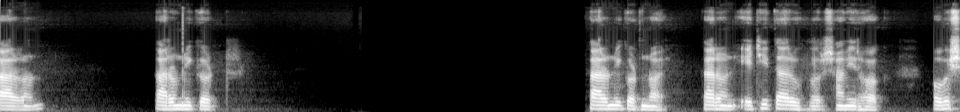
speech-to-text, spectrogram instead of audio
কারণ কারও নিকট নিকট নয়, কারণ এটি তার উপর স্বামীর হক। অবশ্য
